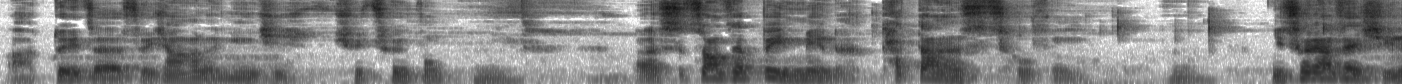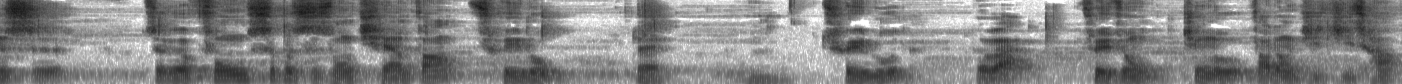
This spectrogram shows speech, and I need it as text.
啊，对着水箱和冷凝器去吹风，呃，是装在背面的，它当然是抽风，嗯你车辆在行驶，这个风是不是从前方吹入？对，嗯吹入的，对吧？最终进入发动机机舱。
